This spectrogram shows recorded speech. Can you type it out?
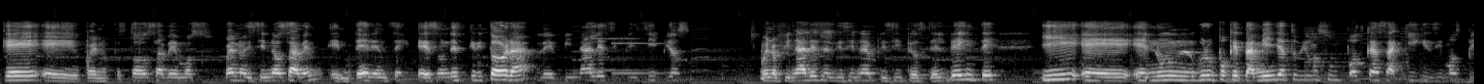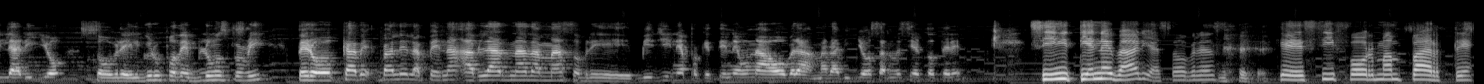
que, eh, bueno, pues todos sabemos, bueno, y si no saben, entérense, es una escritora de finales y principios, bueno, finales del 19, principios del 20, y eh, en un grupo que también ya tuvimos un podcast aquí que hicimos Pilar y yo sobre el grupo de Bloomsbury, pero cabe, vale la pena hablar nada más sobre Virginia porque tiene una obra maravillosa, ¿no es cierto, Tere? Sí, tiene varias obras que sí forman parte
